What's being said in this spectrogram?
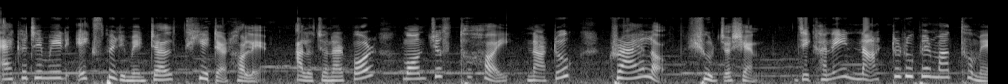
একাডেমির এক্সপেরিমেন্টাল থিয়েটার হলে। আলোচনার পর মঞ্চস্থ হয় নাটক ট্রায়াল অফ সূর্য সেন। যেখানে নাট্যরূপের মাধ্যমে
